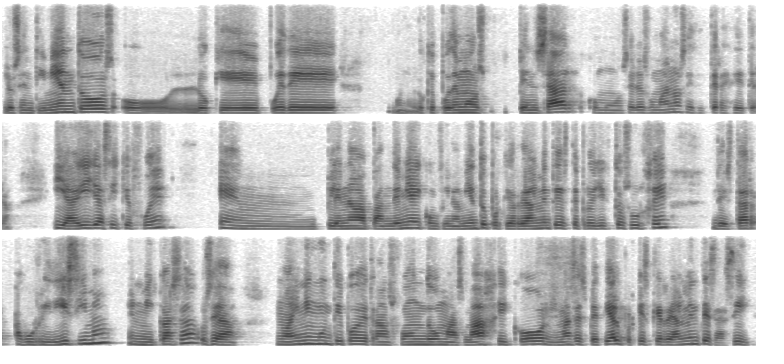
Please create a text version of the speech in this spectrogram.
los sentimientos o lo que puede, bueno, lo que podemos pensar como seres humanos, etcétera, etcétera. Y ahí ya sí que fue en plena pandemia y confinamiento porque realmente este proyecto surge de estar aburridísima en mi casa, o sea, no hay ningún tipo de trasfondo más mágico ni más especial porque es que realmente es así.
